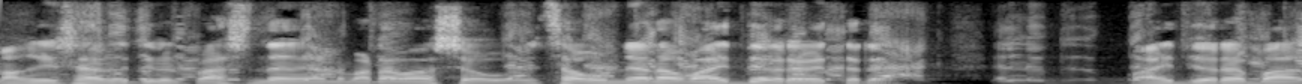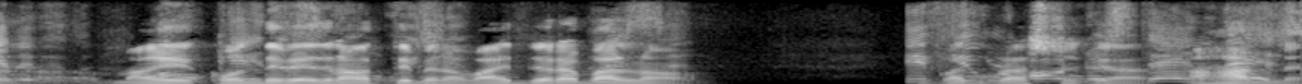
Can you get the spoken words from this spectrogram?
මගේ ශරීරයේ තිබෙන ප්‍රශ්න දැනගන්න මට අවශ්‍ය. ඒ නිසා ඔවුන් යනවා වෛද්‍යවරයා වෙතට. වෛද්‍යවරයා බල මගේ කොන්දේ වේදනාවක් තිබෙනවා. වෛද්‍යවරයා බලනවා. මොකද ප්‍රශ්න කියලා. අහන්න.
